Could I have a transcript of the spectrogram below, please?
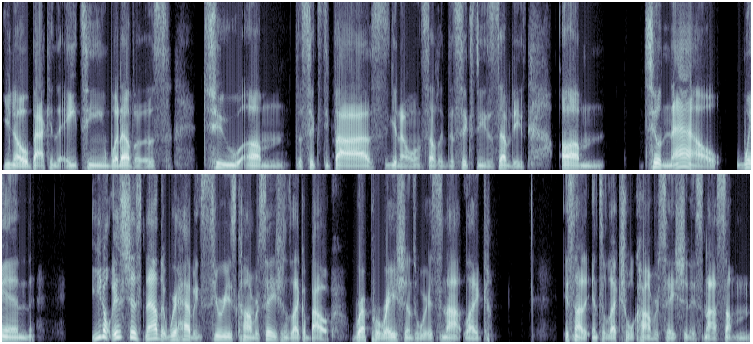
you know back in the 18 whatevers to um the 65s you know stuff like the 60s and 70s um till now when you know it's just now that we're having serious conversations like about reparations where it's not like it's not an intellectual conversation. It's not something,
